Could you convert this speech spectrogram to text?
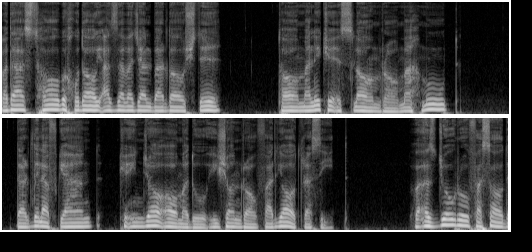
و دستها بخدای عز و جل برداشته تا ملک اسلام را محمود در دل افگند که اینجا آمد و ایشان را فریاد رسید و از جور و فساد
